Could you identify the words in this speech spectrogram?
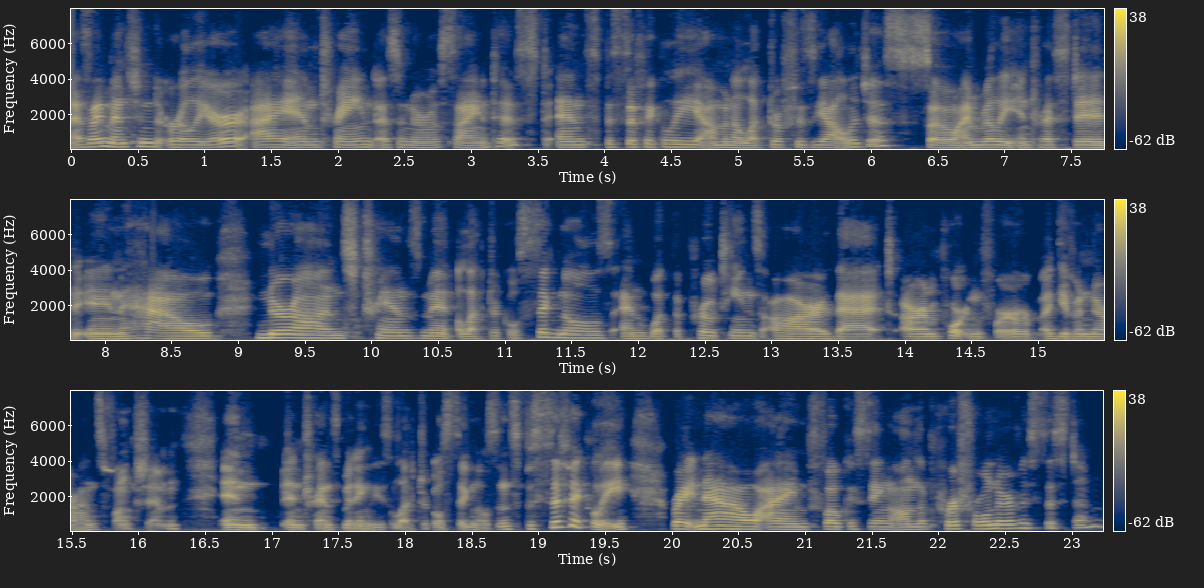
As I mentioned earlier, I am trained as a neuroscientist, and specifically, I'm an electrophysiologist. So I'm really interested in how neurons transmit electrical signals and what the proteins are that are important for a given neuron's function in, in transmitting these electrical signals. And specifically, right now, I'm focusing on the peripheral nervous system,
